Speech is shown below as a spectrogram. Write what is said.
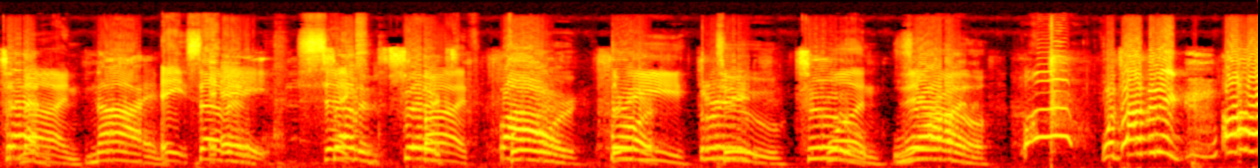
10, nine, 9, 8, 7, 8, 6, 7, 6, 5, five, 4, four, 3, three, 2, 2, 1, What's happening? Oh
